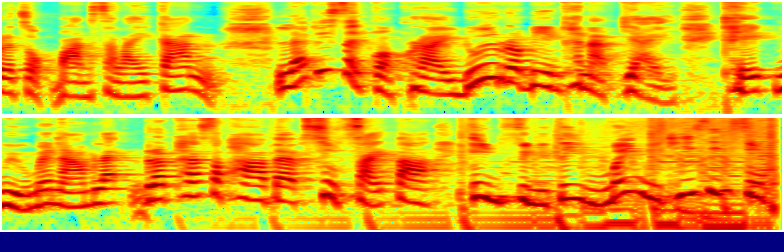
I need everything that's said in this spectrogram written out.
กระจกบานสไลด์กั้น และพิเศษกว่าใครด้วยระเบียงขนาดใหญ่ เทควิวแม่น้ำและรัฐสภาแบบสุดสายตาอินฟินิตี้ไม่มีที่สิ้นสุด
